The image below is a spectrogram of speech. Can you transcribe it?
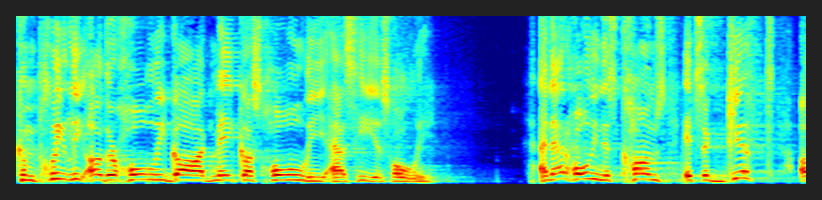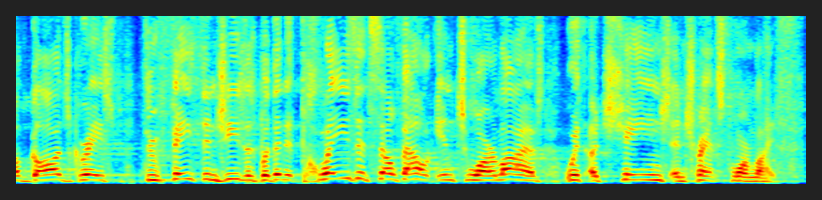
completely other holy God make us holy as he is holy. And that holiness comes, it's a gift of God's grace through faith in Jesus, but then it plays itself out into our lives with a changed and transformed life.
